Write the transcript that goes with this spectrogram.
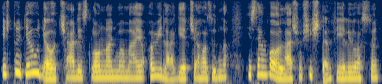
És tudja ugye, hogy Charlie Sloan nagymamája a világért se hazudna, hiszen vallásos, istenfélő asszony.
